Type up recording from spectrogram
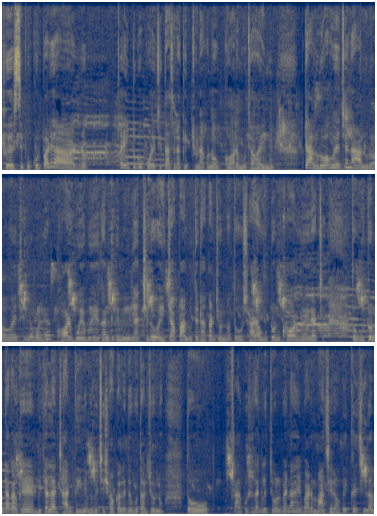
ধুয়ে এসেছি পুকুর পাড়ে, আর এইটুকু করেছি। তাছাড়া কিচ্ছু না, এখনও ঘর মোছা হয়নি। এটা আলু রোয়া হয়েছে না আলু রোয়া হয়েছিল বলে খড় বয়ে বয়ে এখান থেকে নিয়ে যাচ্ছিল ওই চাপা আলুতে ঢাকার জন্য। তো সারা উঠোন খড় হয়ে গেছে। তো উঠোনটা কালকে বিকেলে আর ঝাড় দিইনি, ভেবেছি সকালে দেবো তার জন্য। তো আর বসে থাকলে চলবে না। এবার মাছের অপেক্ষায় ছিলাম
